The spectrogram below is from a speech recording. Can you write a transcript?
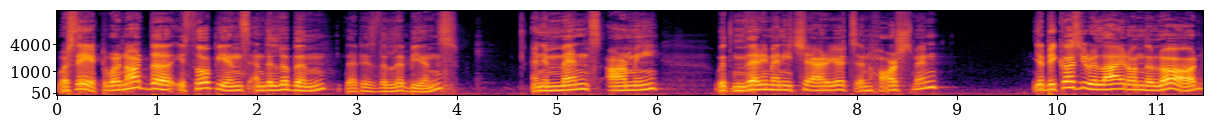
Verse 8 Were not the Ethiopians and the Lubim, that is the Libyans, an immense army with very many chariots and horsemen? Yet because you relied on the Lord,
